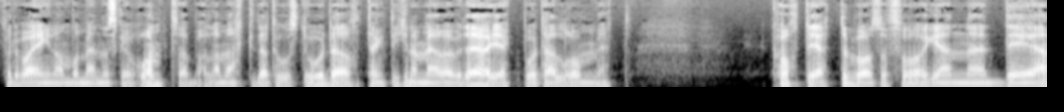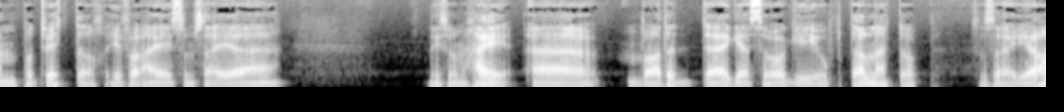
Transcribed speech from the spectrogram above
for det var ingen andre mennesker rundt, så jeg bare la merke til at hun sto der, tenkte ikke noe mer over det, og gikk på hotellrommet mitt. Kort tid etterpå så får jeg en eh, DM på Twitter ifra ei som sier liksom hei, eh, var det deg jeg så i Oppdal nettopp? Så sier jeg ja.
